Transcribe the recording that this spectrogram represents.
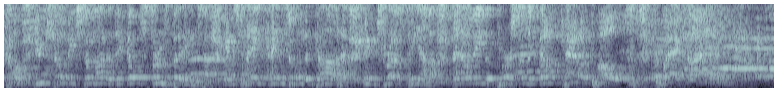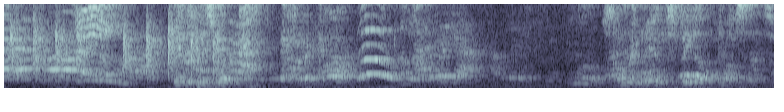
Come on. You show me somebody that goes through things and hang- hangs on to God and trust Him. That'll be the person that God catapults quickly into His work. Stormy winds speed up the process.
